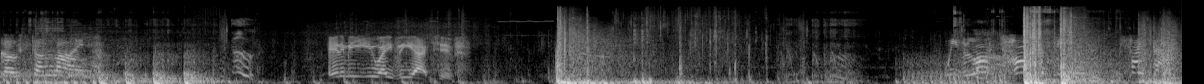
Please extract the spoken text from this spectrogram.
Ghost online. Enemy UAV active. We've lost half the field. Fight back.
